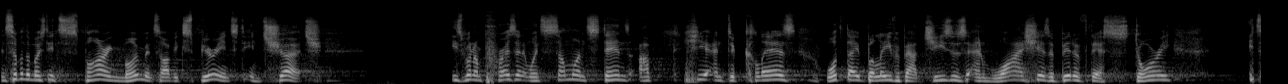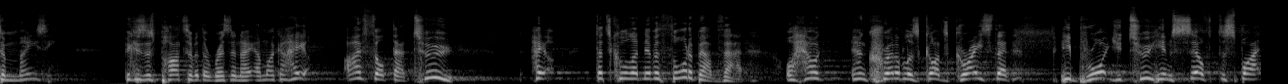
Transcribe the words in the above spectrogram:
And some of the most inspiring moments I've experienced in church is when I'm present when someone stands up here and declares what they believe about Jesus and why, shares a bit of their story. It's amazing because there's parts of it that resonate. I'm like, hey, I felt that too. Hey, that's cool. I'd never thought about that. Or how, how incredible is God's grace that he brought you to Himself despite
